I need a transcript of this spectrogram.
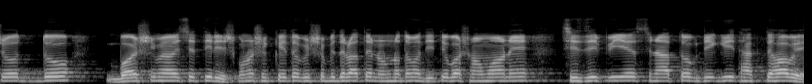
চোদ্দ বয়সীমা হয়েছে তিরিশ। কোনো শিক্ষিত বিশ্ববিদ্যালয়তে ন্যূনতম দ্বিতীয় বা সমানে সিজিপিএ স্নাতক ডিগ্রি থাকতে হবে।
